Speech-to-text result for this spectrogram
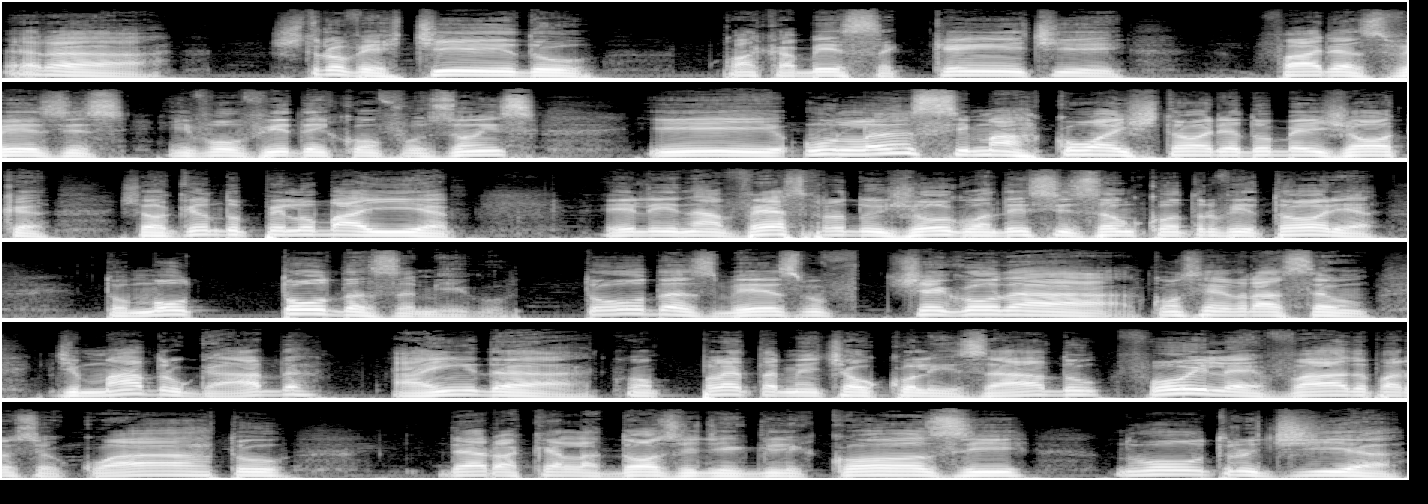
era extrovertido, com a cabeça quente, várias vezes envolvido em confusões e um lance marcou a história do Beijoca, jogando pelo Bahia. Ele na véspera do jogo, uma decisão contra o Vitória, tomou todas, amigo, todas mesmo. Chegou na concentração de madrugada, ainda completamente alcoolizado, foi levado para o seu quarto, deram aquela dose de glicose. No outro dia,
